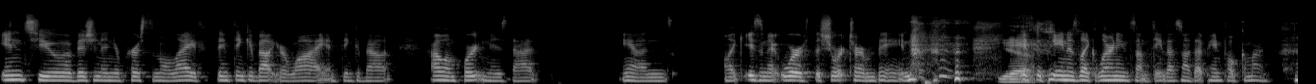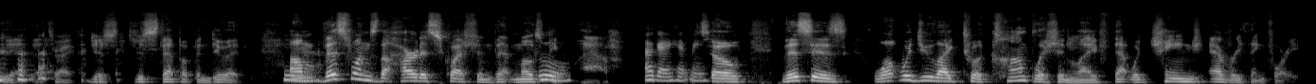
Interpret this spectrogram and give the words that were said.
into a vision in your personal life, then think about your why and think about how important is that? And like isn't it worth the short-term pain? Yeah if the pain is like learning something that's not that painful come on. Yeah that's right. Just just step up and do it. Um, yeah. um this one's the hardest question that most Ooh. people have okay hit me. So this is what would you like to accomplish in life that would change everything for you?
